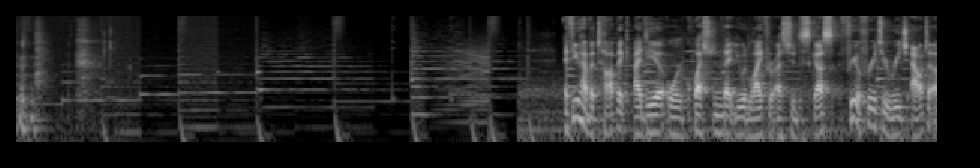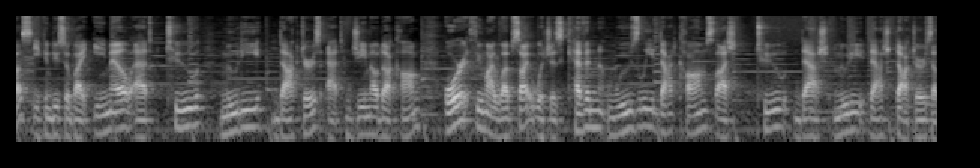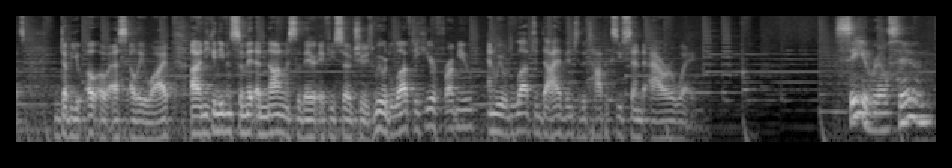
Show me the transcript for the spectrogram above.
If you have a topic, idea, or question that you would like for us to discuss, feel free to reach out to us. You can do so by email at two moodydoctors at gmail.com or through my website, which is kevinwoosley.com slash two dash moody dash doctors. That's W O O S L E Y. And you can even submit anonymously there if you so choose. We would love to hear from you, and we would love to dive into the topics you send our way. See you real soon.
